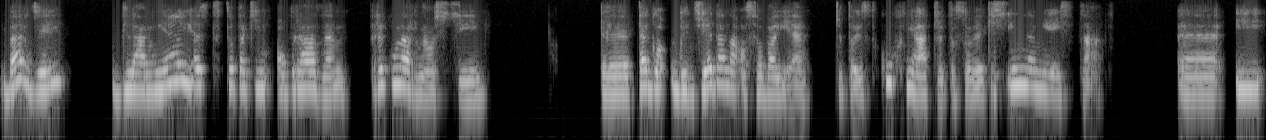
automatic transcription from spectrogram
Bardziej dla mnie jest to takim obrazem regularności tego, gdzie dana osoba je, czy to jest kuchnia, czy to są jakieś inne miejsca. E, I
